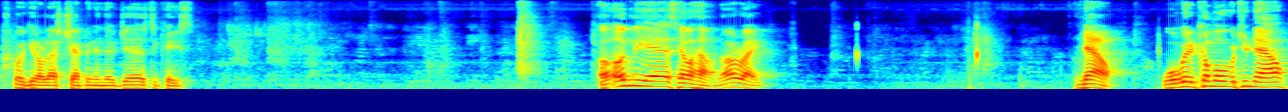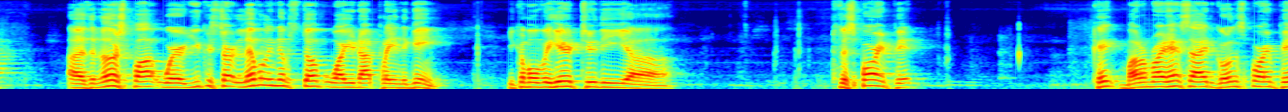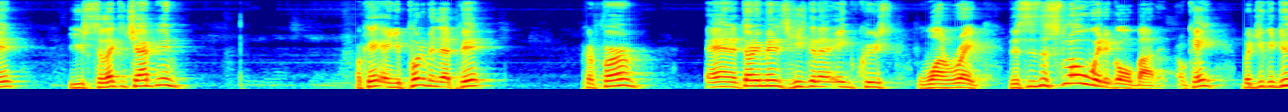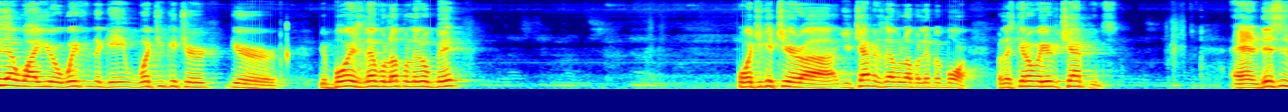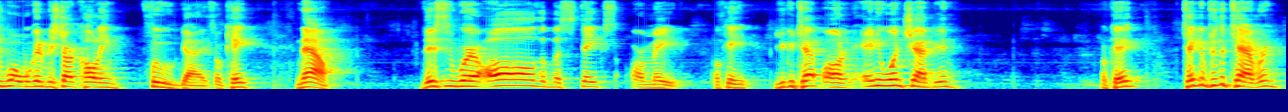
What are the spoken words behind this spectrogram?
Let's go get our last champion in there just in case. A ugly ass hellhound. All right. Now, what we're going to come over to now uh, is another spot where you can start leveling up stuff while you're not playing the game. You come over here to the uh, to the sparring pit. Okay, bottom right hand side, go to the sparring pit. You select the champion. Okay, and you put him in that pit. Confirm. And in 30 minutes, he's going to increase one rank. This is the slow way to go about it. Okay, but you can do that while you're away from the game. Once you get your your your boys leveled up a little bit, once you get your uh, your champions leveled up a little bit more. But let's get over here to champions. And this is what we're going to be start calling food, guys. Okay. Now, this is where all the mistakes are made. Okay. You can tap on any one champion. Okay. Take them to the tavern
